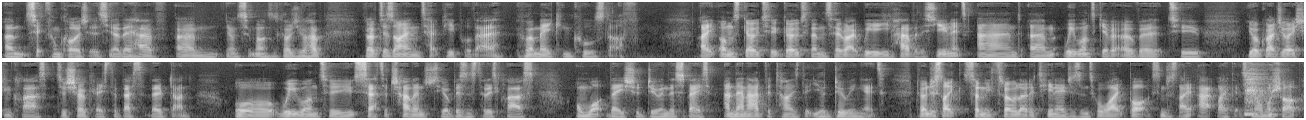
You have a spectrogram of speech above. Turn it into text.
um, sixth form colleges. You know they have um, you know St Martin's College. You'll have you'll have design and tech people there who are making cool stuff. Like almost go to go to them and say right, we have this unit and um, we want to give it over to your graduation class to showcase the best that they've done, or we want to set a challenge to your business studies class on what they should do in this space and then advertise that you're doing it. Don't just like suddenly throw a load of teenagers into a white box and just like act like it's a normal shop.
